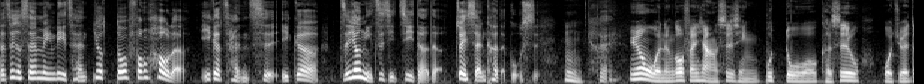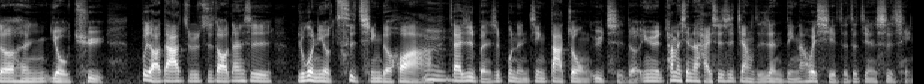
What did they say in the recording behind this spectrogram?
的这个生命历程又多丰厚了一个层次，一个只有你自己记得的最深刻的故事。嗯，对，因为我能够分享的事情不多，可是我觉得很有趣。不晓得大家知不知道，但是如果你有刺青的话，嗯、在日本是不能进大众浴池的，因为他们现在还是是这样子认定，那会写着这件事情。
